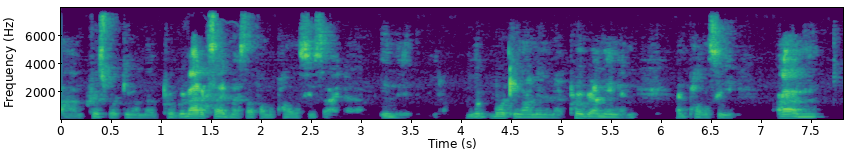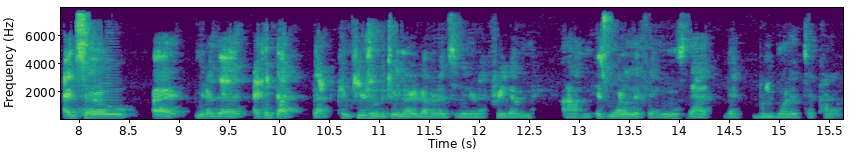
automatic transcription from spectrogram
Um, Chris working on the programmatic side, myself on the policy side. Uh, in the you know, working on internet programming and and policy. Um, and so uh, you know the I think that that confusion between internet governance and internet freedom um, is one of the things that that we wanted to kind of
